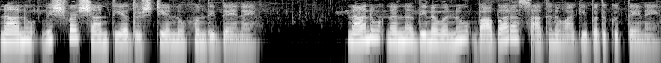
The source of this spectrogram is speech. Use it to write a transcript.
ನಾನು ವಿಶ್ವ ಶಾಂತಿಯ ದೃಷ್ಟಿಯನ್ನು ಹೊಂದಿದ್ದೇನೆ. ನಾನು ನನ್ನ ದಿನವನ್ನು ಬಾಬಾರ ಸಾಧನವಾಗಿ ಬದುಕುತ್ತೇನೆ.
